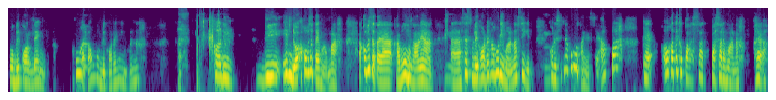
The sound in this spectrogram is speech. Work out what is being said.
mau beli kordeng. Aku nggak tahu mau beli kordeng gimana kalau di di Indo aku bisa tanya mama. Aku bisa tanya kamu misalnya uh, sis beli kordeng kamu di mana sih? Gitu. Kalau di sini aku mau tanya siapa? Kayak oh katanya ke pasar. Pasar mana? Kayak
